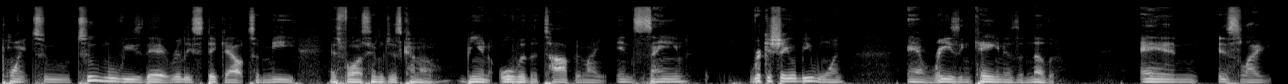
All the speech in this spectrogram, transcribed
point to two movies that really stick out to me as far as him just kind of being over the top and like insane. Ricochet would be one, and Raising Cain is another. And it's like,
